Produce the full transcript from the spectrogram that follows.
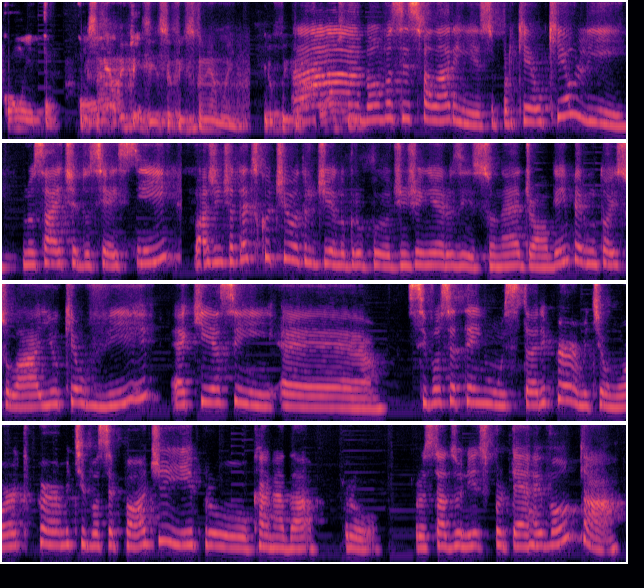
com ETA. Então, Isso aí, minha mãe fez isso, eu fiz isso com a minha mãe. Eu fui pra Ah, Boston. bom vocês falarem isso, porque o que eu li no site do CIC, a gente até discutiu outro dia no grupo de engenheiros isso, né, John? Alguém perguntou isso lá, e o que eu vi é que, assim, é, se você tem um study permit, um work permit, você pode ir para o Canadá, pro para os Estados Unidos por terra e voltar,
